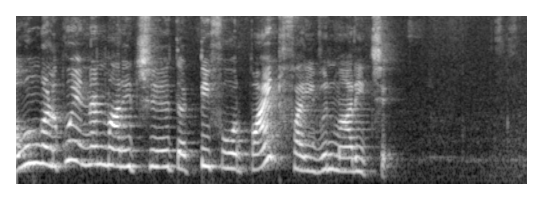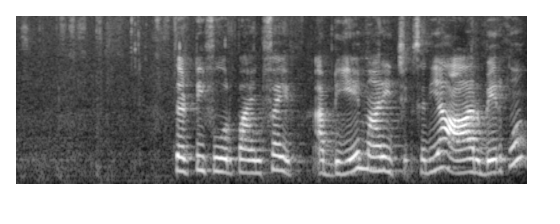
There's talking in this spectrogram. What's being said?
அவங்களுக்கும் என்னன்னு மாறிடுச்சு? தேர்ட்டி ஃபோர் பாயிண்ட் ஃபைவ்னு மாறிடுச்சு. தேர்ட்டி ஃபோர் பாயிண்ட் ஃபைவ் அப்படியே மாறிடுச்சு. சரியா? ஆறு பேருக்கும்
